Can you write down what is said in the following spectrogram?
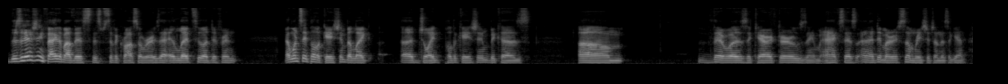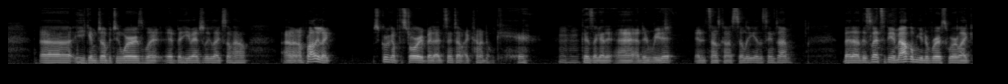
there's an interesting fact about this this specific crossover is that it led to a different. I wouldn't say publication, but like a joint publication because, um, there was a character whose name Access, and I did my some research on this again. Uh, he can jump between words, but but he eventually like somehow, I I'm probably like screwing up the story, but at the same time, I kind of don't care because like I didn't, I, I didn't read it, and it sounds kind of silly at the same time. But uh, this led to the amalgam universe where like,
